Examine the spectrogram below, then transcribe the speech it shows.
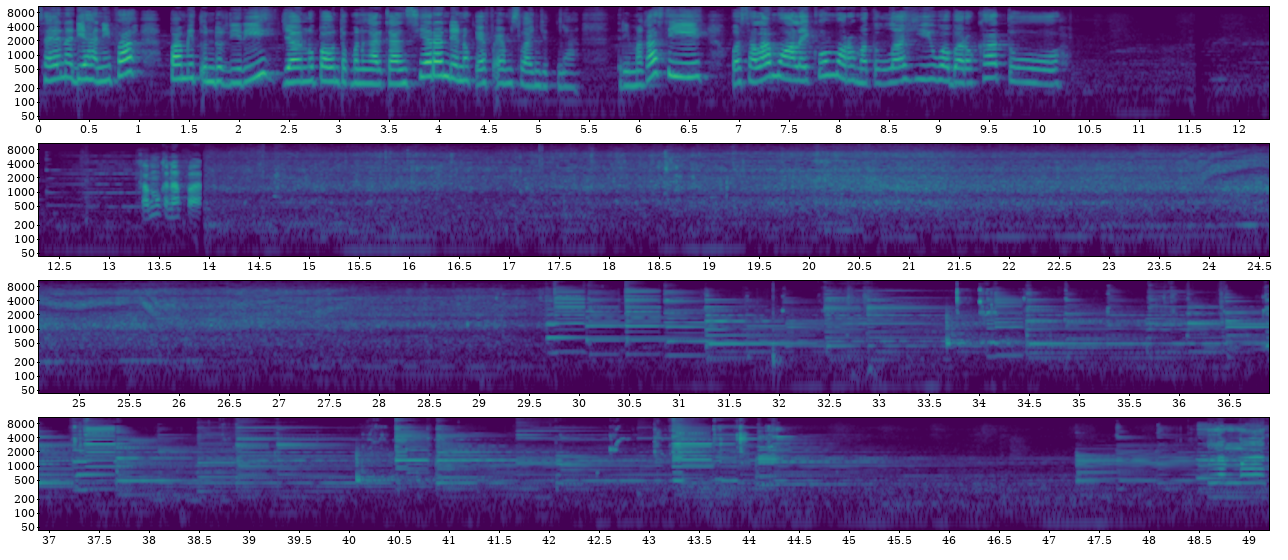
Saya Nadia Hanifah, pamit undur diri. Jangan lupa untuk mendengarkan siaran Denok FM selanjutnya. Terima kasih. Wassalamualaikum warahmatullahi wabarakatuh. Kamu kenapa?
